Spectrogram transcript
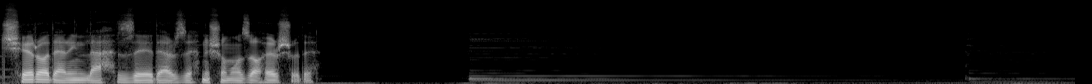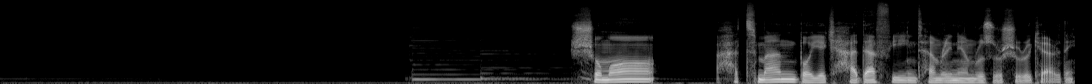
چرا در این لحظه در ذهن شما ظاهر شده. شما حتما با یک هدفی این تمرین امروز رو شروع کردین.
